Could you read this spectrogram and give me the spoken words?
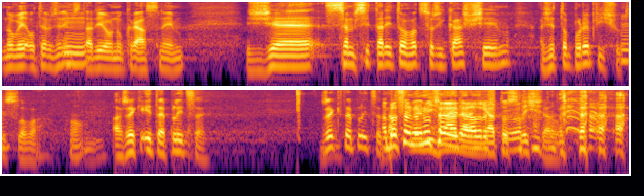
nově otevřeném Hmm. mm. stadionu krásným, že jsem si tady toho, co říkáš, všim a že to podepíšu, Hmm. ty slova. No. a řek i Teplice. Řek Teplice. A byl jsem donucený teda vyžádání, já trošku. to slyšel.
